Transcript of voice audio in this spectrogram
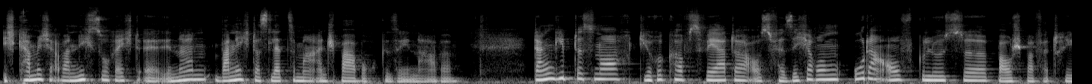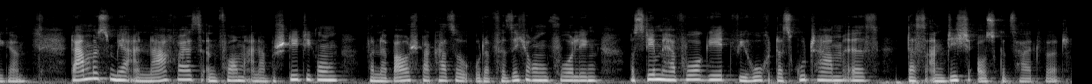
Ich kann mich aber nicht so recht erinnern, wann ich das letzte Mal ein Sparbuch gesehen habe. Dann gibt es noch die Rückkaufswerte aus Versicherungen oder aufgelöste Bausparverträge. Da müssen wir einen Nachweis in Form einer Bestätigung von der Bausparkasse oder Versicherung vorlegen, aus dem hervorgeht, wie hoch das Guthaben ist, das an dich ausgezahlt wird.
